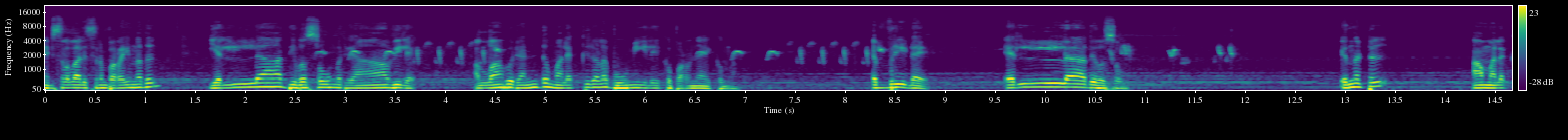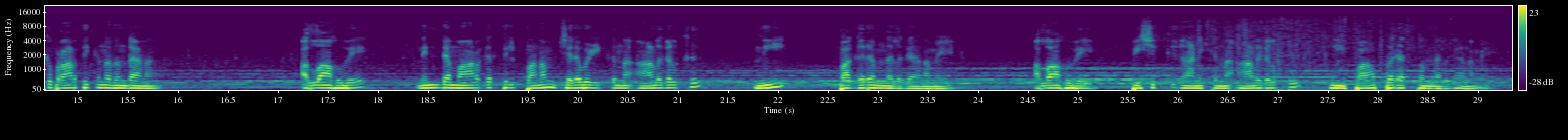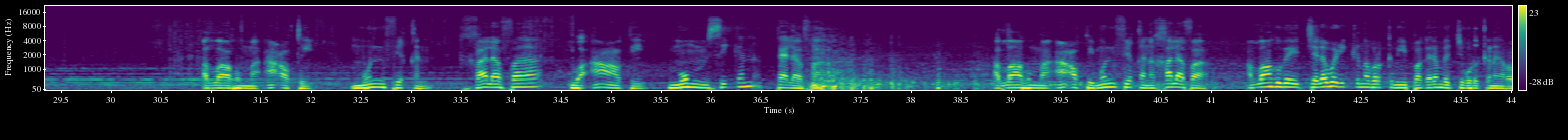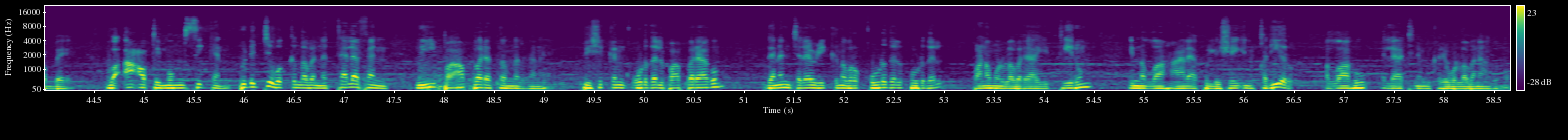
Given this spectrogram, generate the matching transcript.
നബി സല്ലല്ലാഹു അലൈഹി വസല്ലം പറയുന്നത് എല്ലാ ദിവസവും രാവിലെ അള്ളാഹു രണ്ട് മലക്കുകളെ ഭൂമിയിലേക്ക് പറഞ്ഞയക്കുന്നു. എവ്രി ഡേ എല്ലാ ദിവസവും. എന്നിട്ട് ആ മലക്ക് പ്രാർത്ഥിക്കുന്നത് എന്താണ്? അള്ളാഹുവെ നിന്റെ മാർഗത്തിൽ പണം ചെലവഴിക്കുന്ന ആളുകൾക്ക് നീ പകരം നൽകണമേ. അള്ളാഹുവെ പിശുക്ക് കാണിക്കുന്ന ആളുകൾക്ക് നീ പാപ്പരത്വം നൽകണമേ. അള്ളാഹുമ്മ അഅതി മുൻഫിഖൻ ഖലഫ വഅഅതി മുംസികൻ തലഫ അള്ളാഹുമ്മ അഅതി മുൻഫിഖൻ ഖലഫ അള്ളാഹുവെ ചെലവഴിക്കുന്നവർക്ക് നീ പകരം വെച്ചു കൊടുക്കണേ റബ്ബേ. വഅഅതി മുംസിക്കൻ പിടിച്ചു വെക്കുന്നവന് തലഫൻ നീ പാപ്പരത്വം നൽകണേ. പിശുക്കൻ കൂടുതൽ പാപ്പരാകും ധനം ചെലവഴിക്കുന്നവർ കൂടുതൽ കൂടുതൽ പണമുള്ളവരായി തീരും ഇന്നല്ലാഹു അലാ കുല്ലി ഷൈഇൻ ഖദീർ. അള്ളാഹു എല്ലാറ്റിനും കഴിവുള്ളവനാകുന്നു.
